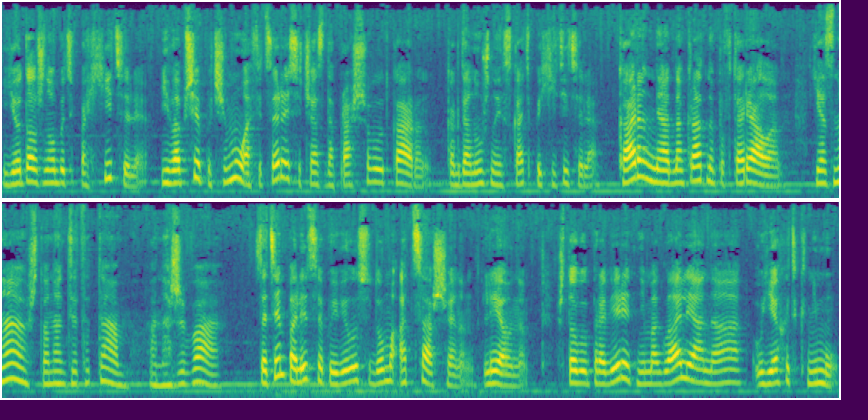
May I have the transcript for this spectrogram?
Ее, должно быть, похитили. И вообще, почему офицеры сейчас допрашивают Карен, когда нужно искать похитителя? Карен неоднократно повторяла, «Я знаю, что она где-то там. Она жива. Затем полиция появилась у дома отца Шеннон, Леона, чтобы проверить, не могла ли она уехать к нему.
